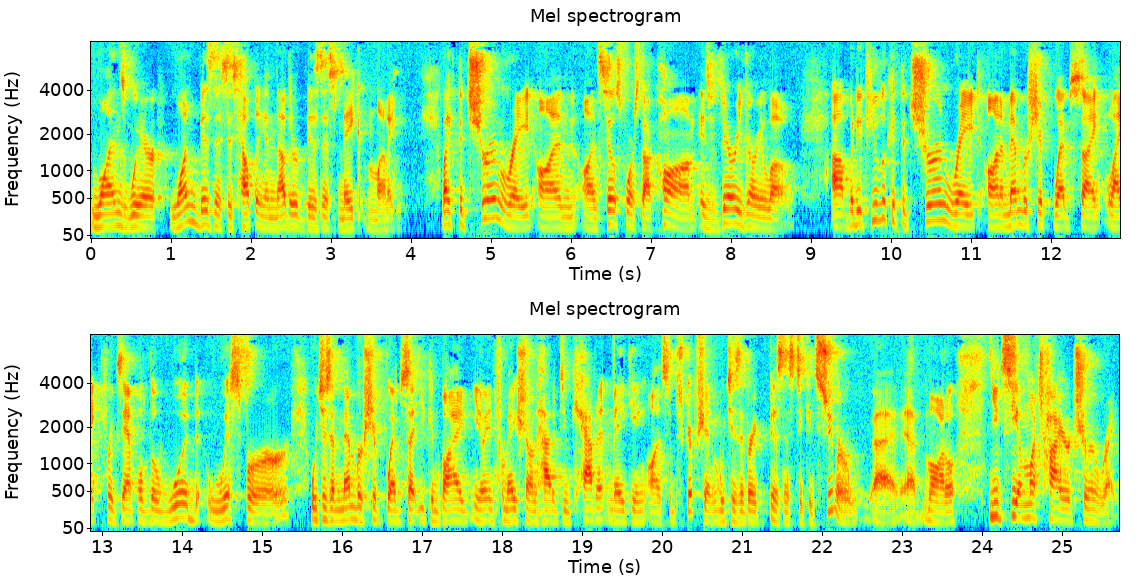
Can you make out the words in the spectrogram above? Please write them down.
ones where one business is helping another business make money. Like the churn rate on, on Salesforce.com is very, very low. Uh, but if you look at the churn rate on a membership website, like for example the Wood Whisperer, which is a membership website you can buy, you know, information on how to do cabinet making on subscription, which is a very business to consumer uh, uh, model, you'd see a much higher churn rate,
